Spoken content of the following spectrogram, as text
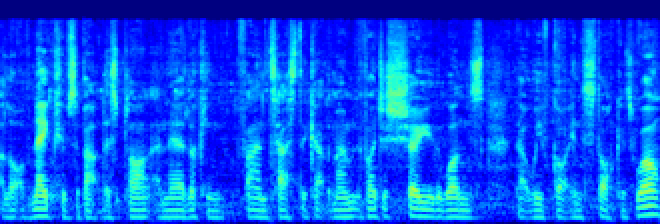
a lot of negatives about this plant and they're looking fantastic at the moment. If I just show you the ones that we've got in stock as well.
